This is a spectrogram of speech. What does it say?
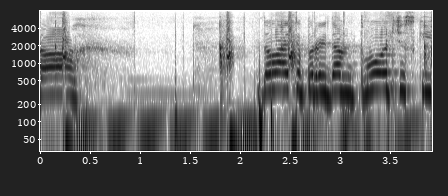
Так. Давайте перейдемо творчий,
